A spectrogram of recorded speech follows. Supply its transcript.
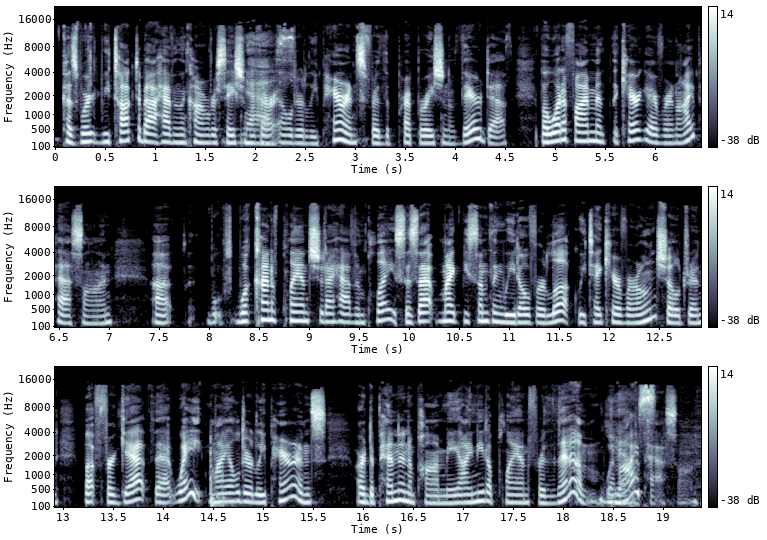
because we we talked about having the conversation with our elderly parents for the preparation of their death. But what if I'm the caregiver and I pass on? Uh, what kind of plans should I have in place? As that might be something we'd overlook. We take care of our own children, but forget that. Wait, my elderly parents are dependent upon me. I need a plan for them when I pass on.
